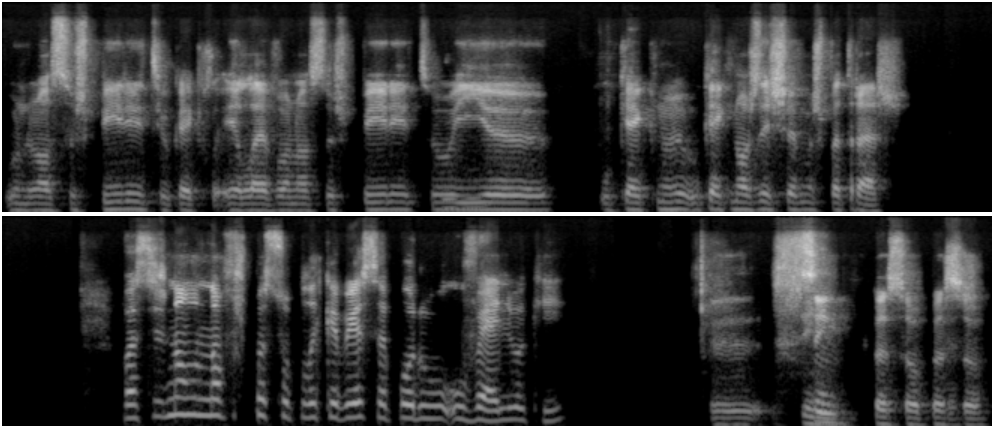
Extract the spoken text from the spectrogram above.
o nosso espírito e o que é que eleva o nosso espírito uhum. e uh, o, que é que, o que é que nós deixamos para trás. Vocês não, não vos passou pela cabeça pôr o, o velho aqui? Uh, sim. sim. passou, passou.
